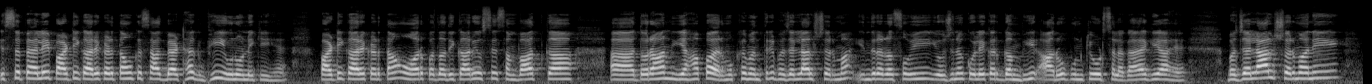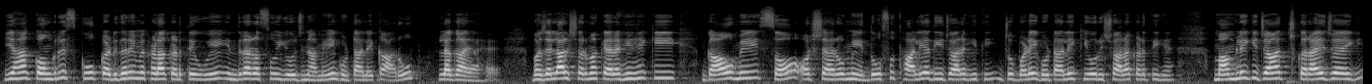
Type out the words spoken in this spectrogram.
इससे पहले पार्टी कार्यकर्ताओं के साथ बैठक भी उन्होंने की है। पार्टी कार्यकर्ताओं और पदाधिकारियों से संवाद का दौरान यहाँ पर मुख्यमंत्री भजनलाल शर्मा, इंदिरा रसोई योजना को लेकर गंभीर आरोप उनकी ओर से लगाया गया है। भजनलाल शर्मा ने यहाँ कांग्रेस को कटघरे में खड़ा करते हुए इंदिरा रसोई योजना में घोटाले का आरोप लगाया है। भजनलाल शर्मा कह रहे हैं कि गाँव में 100 और शहरों में 200 थालियाँ दी जा रही थी, जो बड़े घोटाले की ओर इशारा करती है। मामले की जाँच कराई जाएगी।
